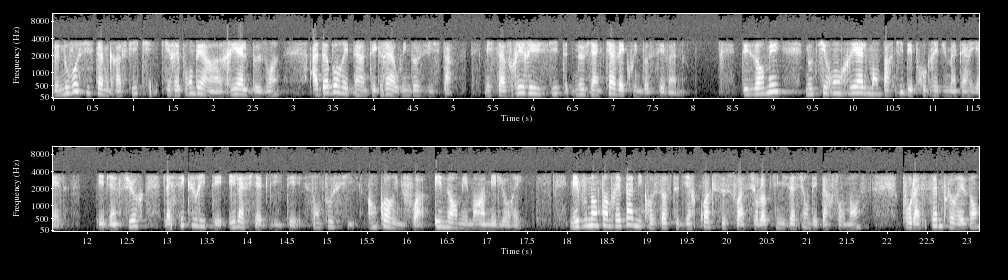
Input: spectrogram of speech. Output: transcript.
Le nouveau système graphique, qui répondait à un réel besoin, a d'abord été intégré à Windows Vista, mais sa vraie réussite ne vient qu'avec Windows 7. Désormais, nous tirons réellement parti des progrès du matériel. Et bien sûr, la sécurité et la fiabilité sont aussi, encore une fois, énormément améliorées. Mais vous n'entendrez pas Microsoft dire quoi que ce soit sur l'optimisation des performances pour la simple raison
